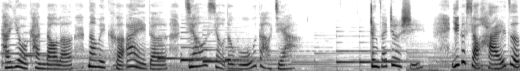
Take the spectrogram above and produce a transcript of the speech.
他又看到了那位可爱的、娇小的舞蹈家。正在这时，一个小孩子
